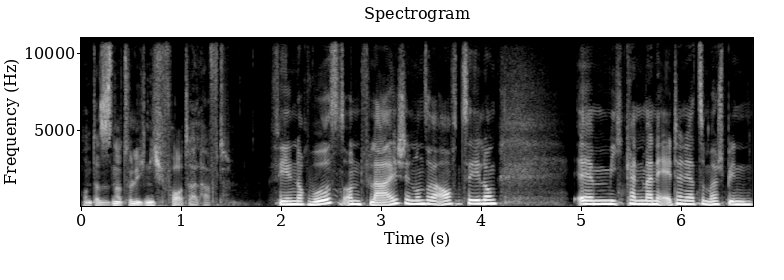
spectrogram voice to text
Und das ist natürlich nicht vorteilhaft. Fehlen noch Wurst und Fleisch in unserer Aufzählung. Ähm, ich kann meine Eltern ja zum Beispiel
